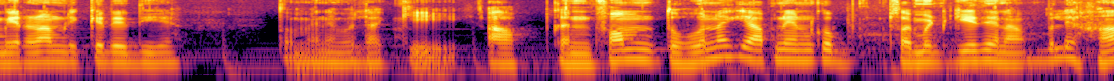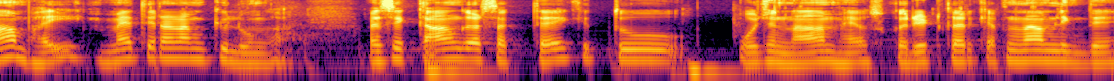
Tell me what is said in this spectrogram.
मेरा नाम लिख के दे दिया। तो मैंने बोला कि आप कंफर्म तो हो ना कि आपने उनको सबमिट किए थे ना बोले हाँ भाई, मैं तेरा नाम क्यों लूँगा? वैसे काम कर सकते हैं कि तू वो जो नाम है, उसको एडिट करके अपना नाम लिख दे,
